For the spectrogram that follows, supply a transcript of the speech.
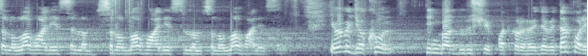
সাল্লাল্লাহু আলাইহি সাল্লাম, সাল্লাল্লাহু আলাইহি সাল্লাম এভাবে যখন তিনবার দুরূদ শরীফ পাঠ করা হয়ে যাবে, তারপরে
